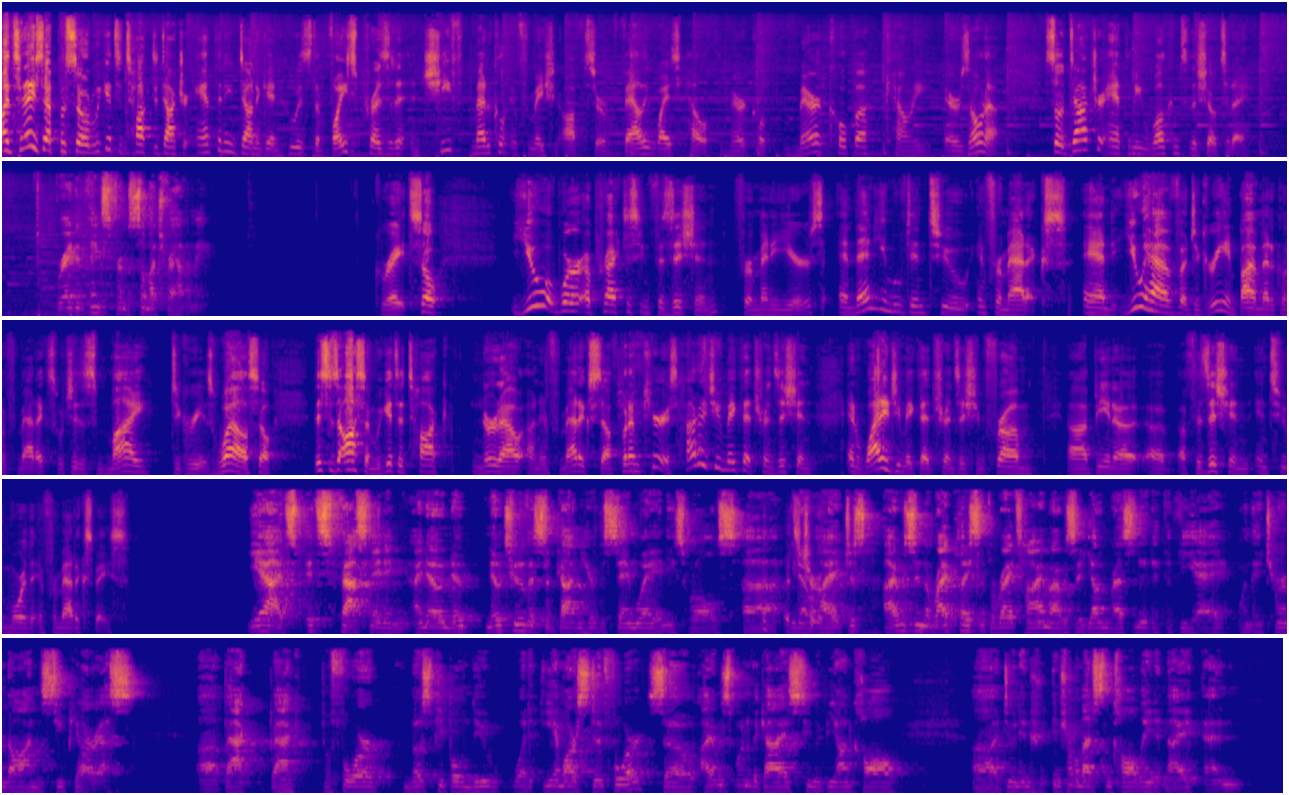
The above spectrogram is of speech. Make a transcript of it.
On today's episode, we get to talk to Dr. Anthony Dunnigan, who is the Vice President and Chief Medical Information Officer of Valleywise Health in Maricopa, Maricopa County, Arizona. So, Dr. Anthony, welcome to the show today. Brandon, thanks for, so much for having me. Great. So, you were a practicing physician for many years, and then you moved into informatics. And you have a degree in biomedical informatics, which is my degree as well. So, this is awesome. We get to talk nerd out on informatics stuff. But I'm curious, how did you make that transition, and why did you make that transition from uh, being a, a, a, physician into more the informatics space? Yeah, it's it's fascinating. I know no no two of us have gotten here the same way in these roles. Uh, you know, true. I just I was in the right place at the right time. I was a young resident at the VA when they turned on CPRS uh, back back before most people knew what EMR stood for. So I was one of the guys who would be on call, uh, doing inter- internal medicine call late at night and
